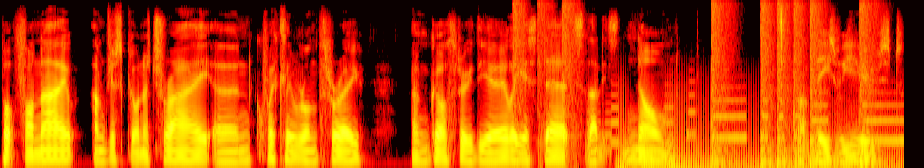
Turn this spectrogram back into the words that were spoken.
But for now, I'm just going to try and quickly run through and go through the earliest dates that it's known that these were used.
